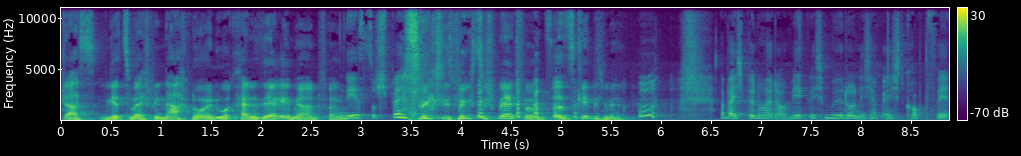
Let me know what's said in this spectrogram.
Dass wir zum Beispiel nach 9 Uhr keine Serie mehr anfangen. Nee, ist Es spät. ist wirklich, es ist wirklich zu spät für uns. Also es geht nicht mehr. Aber ich bin heute auch wirklich müde und ich habe echt Kopfweh.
